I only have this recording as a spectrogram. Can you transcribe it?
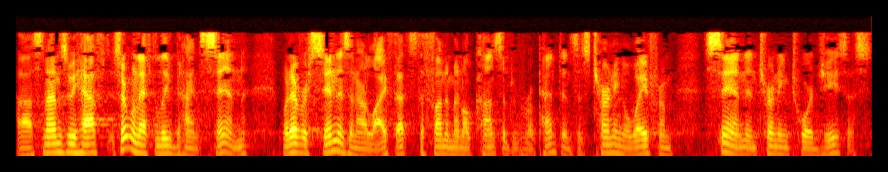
Uh, sometimes we have to, certainly have to leave behind sin. Whatever sin is in our life, that's the fundamental concept of repentance, is turning away from sin and turning toward Jesus.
